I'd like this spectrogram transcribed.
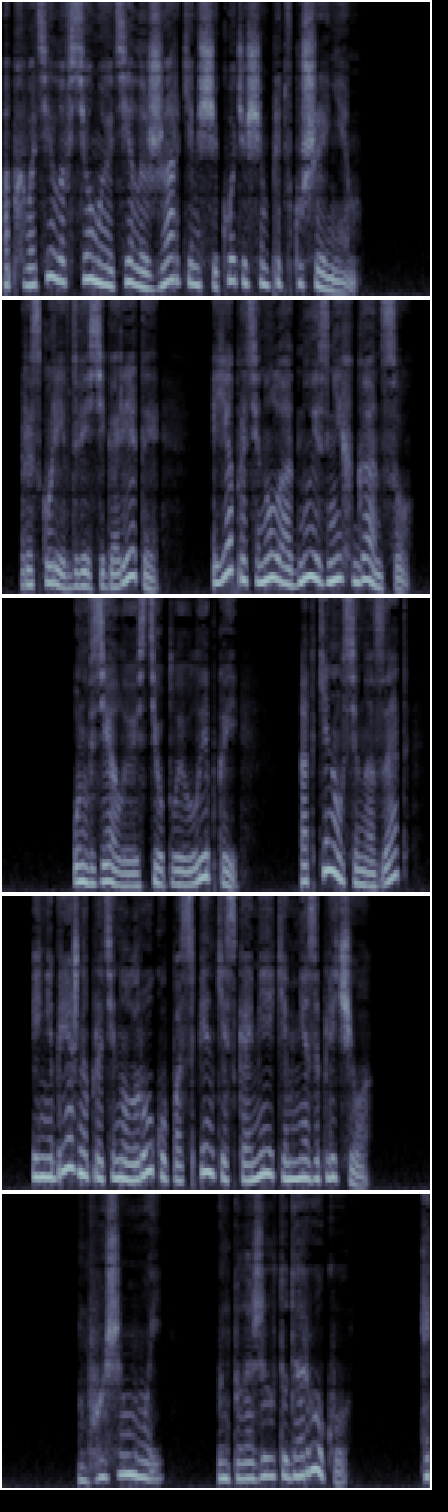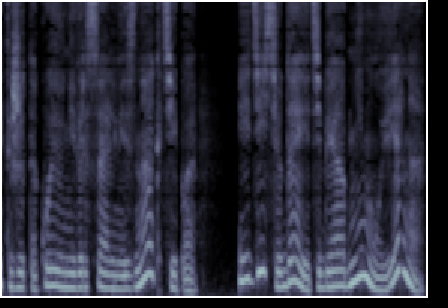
обхватила все мое тело жарким, щекочущим предвкушением. Раскурив две сигареты, я протянула одну из них Гансу. Он взял ее с теплой улыбкой, откинулся назад и небрежно протянул руку по спинке скамейки мне за плечо. «Боже мой!» Он положил туда руку. «Это же такой универсальный знак, типа «Иди сюда, я тебя обниму», верно?»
